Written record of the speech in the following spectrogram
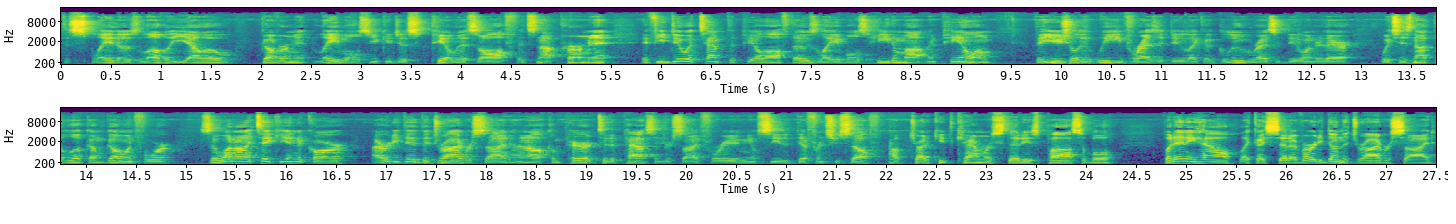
display those lovely yellow government labels, you could just peel this off. It's not permanent. If you do attempt to peel off those labels, heat them up and peel them, they usually leave residue, like a glue residue under there, which is not the look I'm going for. So why don't I take you in the car, I already did the driver's side and I'll compare it to the passenger side for you and you'll see the difference yourself. I'll try to keep the camera as steady as possible. But anyhow, like I said, I've already done the driver's side,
